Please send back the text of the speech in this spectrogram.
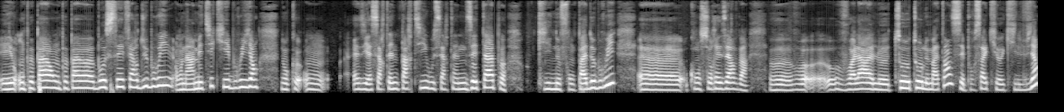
et on peut pas on peut pas bosser faire du bruit. On a un métier qui est bruyant. Donc on il y a certaines parties ou certaines étapes qui ne font pas de bruit, euh, qu'on se réserve. Ben, euh, voilà le tôt tôt le matin, c'est pour ça qu'il vient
